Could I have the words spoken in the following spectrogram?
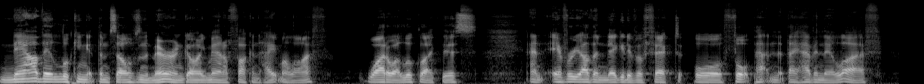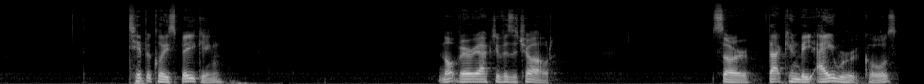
now they're looking at themselves in the mirror and going, man, I fucking hate my life. Why do I look like this? And every other negative effect or thought pattern that they have in their life, typically speaking, not very active as a child. So that can be a root cause.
